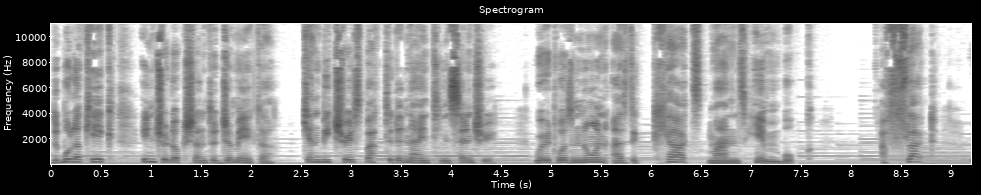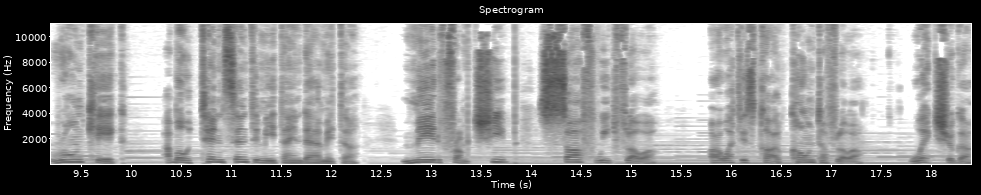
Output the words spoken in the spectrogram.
The bulla cake introduction to Jamaica can be traced back to the 19th century, where it was known as the Cartman's Hymn Book. A flat, round cake about 10 centimeter in diameter, made from cheap, soft wheat flour, or what is called counter flour, wet sugar,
